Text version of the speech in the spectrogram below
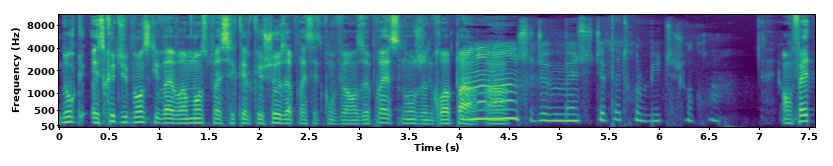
donc, est-ce que tu penses qu'il va vraiment se passer quelque chose après cette conférence de presse? Non, je ne crois pas. non, non, hein. non, c'était, pas trop le but, je crois. En fait,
